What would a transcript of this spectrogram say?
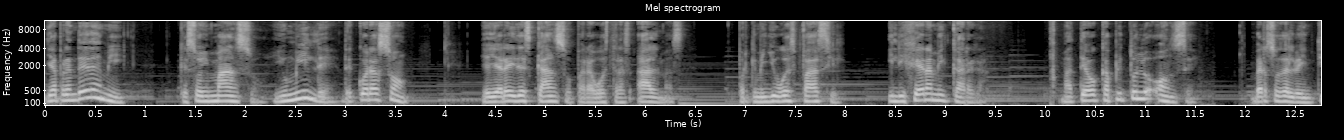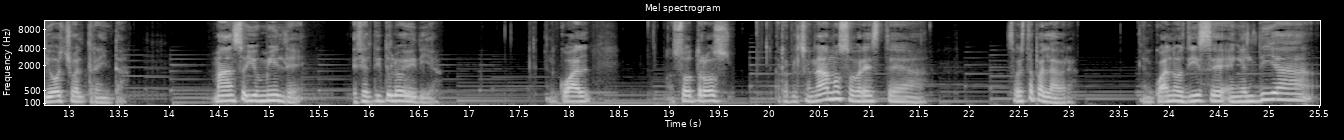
y aprended de mí, que soy manso y humilde de corazón, y hallaréis descanso para vuestras almas, porque mi yugo es fácil y ligera mi carga. Mateo capítulo 11, versos del 28 al 30. Manso y humilde es el título de hoy día, el cual nosotros reflexionamos sobre, este, sobre esta palabra, el cual nos dice en el día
